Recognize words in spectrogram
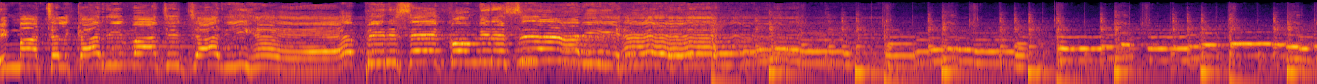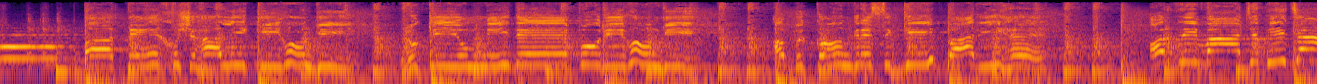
हिमाचल का रिवाज जारी है, फिर से कांग्रेस आ रही है। बातें खुशहाली की होंगी, रुकी उम्मीदें पूरी होंगी। अब कांग्रेस की बारी है, और रिवाज भी जारी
